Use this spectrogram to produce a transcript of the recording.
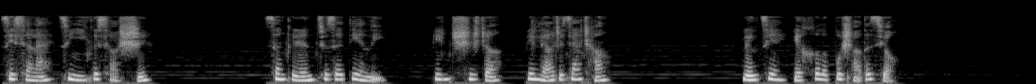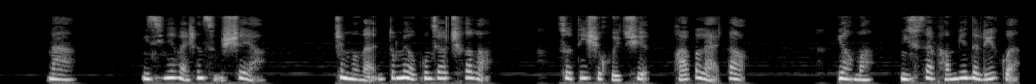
接下来近一个小时，三个人就在店里边吃着边聊着家常。刘健也喝了不少的酒。妈，你今天晚上怎么睡啊？这么晚都没有公交车了，坐的士回去划不来的。要么……”你就在旁边的旅馆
